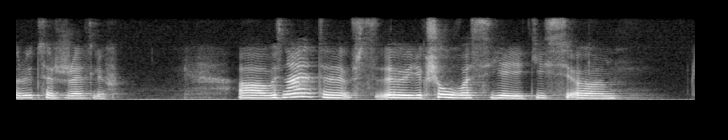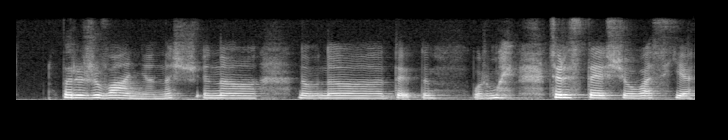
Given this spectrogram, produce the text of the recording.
рицар жезлів. А, ви знаєте, е, якщо у вас є якісь е, переживання на, на, на, на те, Боже мой, через те, що у вас є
